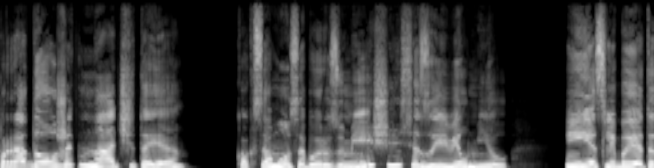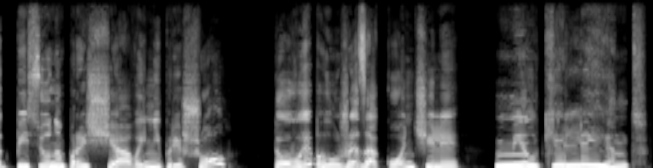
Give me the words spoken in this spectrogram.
продолжить начатое», как само собой разумеющееся заявил Мил. «И если бы этот писюна прыщавый не пришел, то вы бы уже закончили». «Милки Линд!»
